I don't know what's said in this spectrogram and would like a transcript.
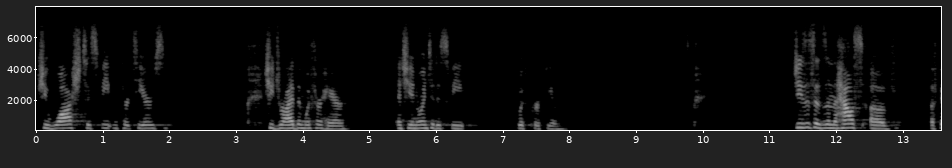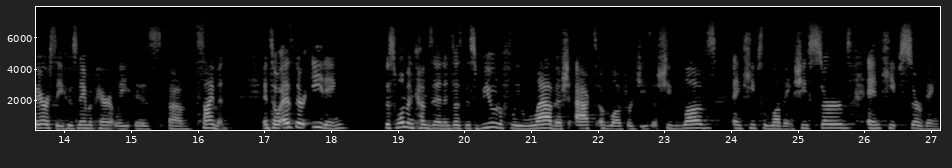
She washed his feet with her tears. She dried them with her hair, and she anointed his feet with perfume. Jesus is in the house of a Pharisee whose name apparently is um, Simon. And so as they're eating, this woman comes in and does this beautifully lavish act of love for Jesus. She loves and keeps loving. She serves and keeps serving.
